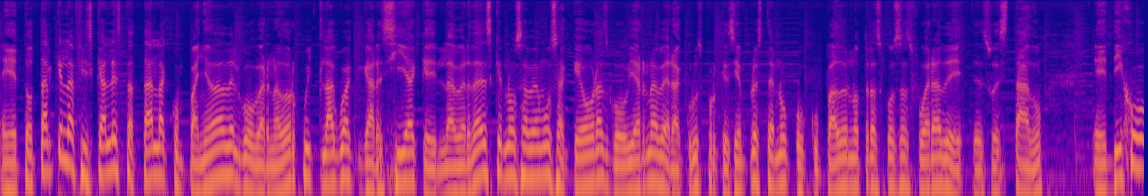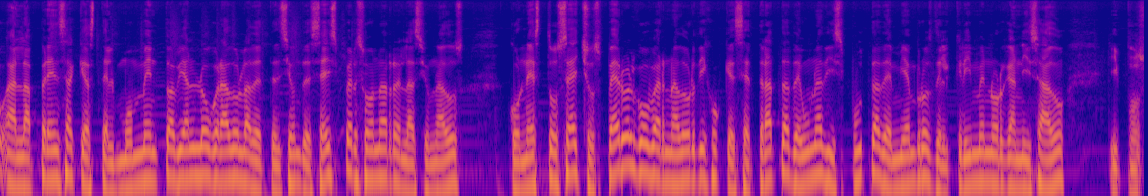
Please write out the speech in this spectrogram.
Eh, total que la fiscal estatal, acompañada del gobernador Cuitláhuac García, que la verdad es que no sabemos a qué horas gobierna Veracruz porque siempre está ocupado en otras cosas fuera de, de su estado, eh, dijo a la prensa que hasta el momento habían logrado la detención de seis personas relacionados con estos hechos, pero el gobernador dijo que se trata de una disputa de miembros del crimen organizado y pues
